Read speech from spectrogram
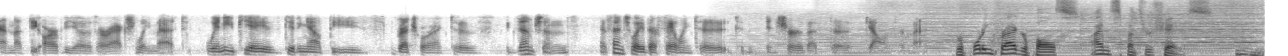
and that the RVOs are actually met. When EPA is giving out these retroactive exemptions, essentially they're failing to, to ensure that the gallons are met. Reporting for AgriPulse, I'm Spencer Chase.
